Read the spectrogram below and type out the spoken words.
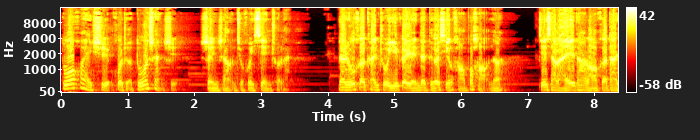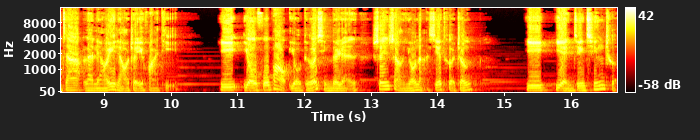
多坏事或者多善事，身上就会现出来。那如何看出一个人的德行好不好呢？接下来大佬和大家来聊一聊这一话题。一有福报、有德行的人身上有哪些特征？一眼睛清澈。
